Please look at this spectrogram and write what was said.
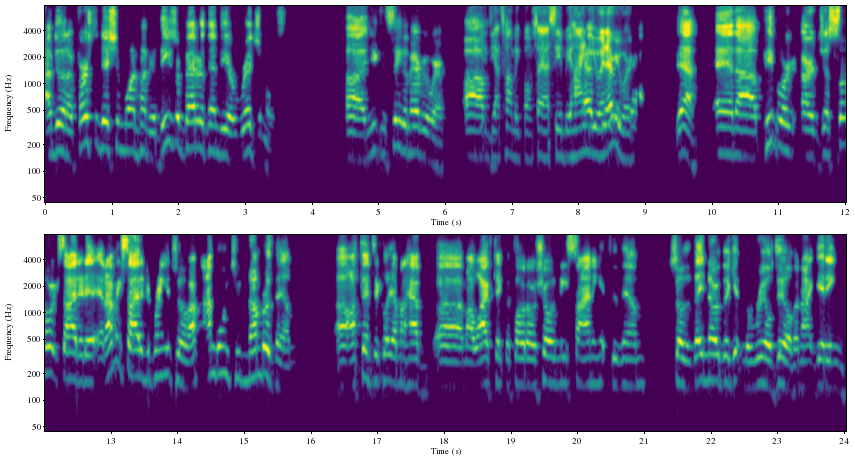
I'm doing a first edition 100. These are better than the originals. Uh, you can see them everywhere. Um, the atomic bombs I see behind you and everywhere. Yeah. And uh, people are, are just so excited. And I'm excited to bring it to them. I'm, I'm going to number them uh, authentically. I'm going to have uh, my wife take the photo showing me signing it to them so that they know they're getting the real deal. They're not getting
